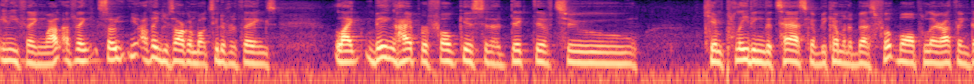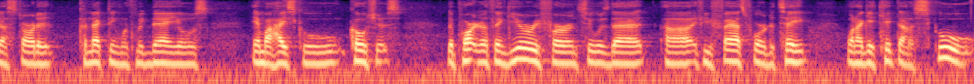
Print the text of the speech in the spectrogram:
anything. Well, I think so. I think you're talking about two different things, like being hyper focused and addictive to completing the task of becoming the best football player. I think that started connecting with McDaniels and my high school coaches. The part that I think you're referring to is that uh, if you fast forward the tape, when I get kicked out of school,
